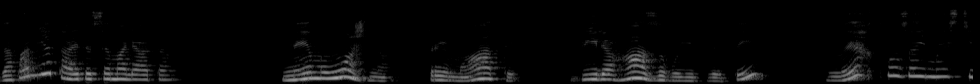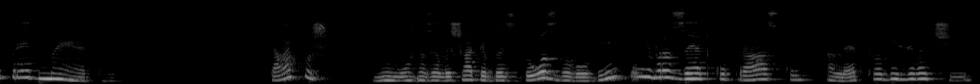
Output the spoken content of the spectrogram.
Запам'ятайте це малята. Не можна тримати біля газової плити легко займисті предмети. Також не можна залишати без дозволу вімкнені в розетку, праску, електрообігрівачі.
